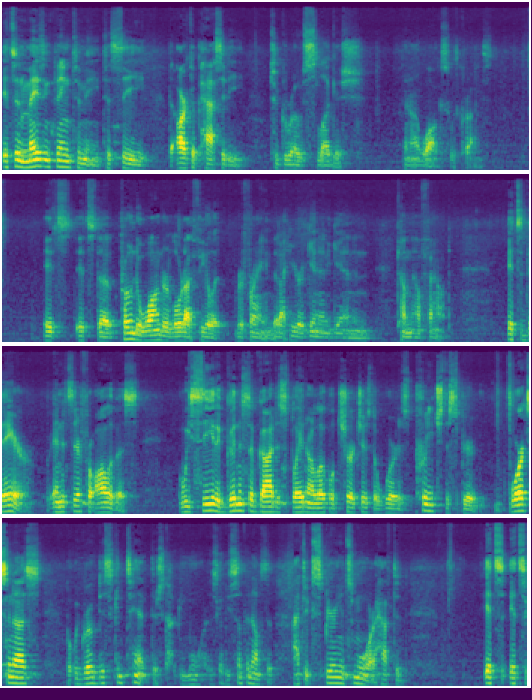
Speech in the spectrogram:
It's an amazing thing to me to see our capacity to grow sluggish in our walks with Christ. It's, it's the prone to wander, Lord, I feel it refrain that I hear again and again and come thou fount. It's there, and it's there for all of us. We see the goodness of God displayed in our local churches. The word is preached, the Spirit works in us, but we grow discontent. There's got to be more. There's got to be something else that I have to experience more. I have to. It's it's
